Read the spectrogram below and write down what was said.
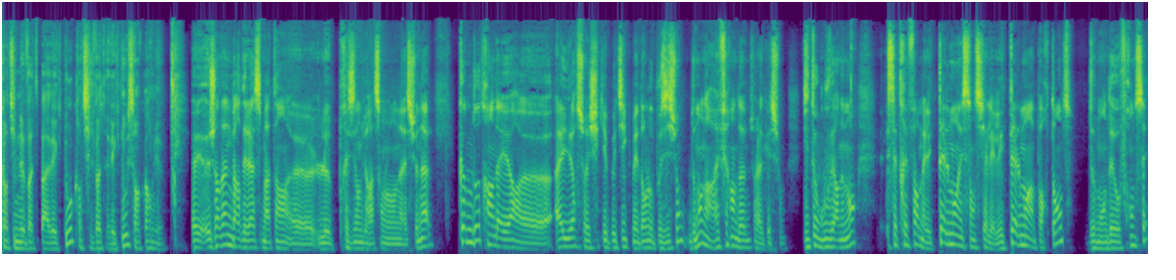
Quand ils ne votent pas avec nous, quand ils votent avec nous, c'est encore mieux. Euh, Jordan Bardella, ce matin, euh, le président du Rassemblement national, comme d'autres hein, d'ailleurs euh, ailleurs sur l'échiquier politique, mais dans l'opposition, demande un référendum sur la question. Dites au gouvernement, cette réforme, elle est tellement essentielle, elle est tellement importante, demandez aux Français.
